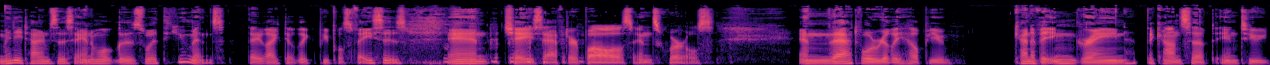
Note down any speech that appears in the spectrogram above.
Many times this animal lives with humans. They like to lick people's faces and chase after balls and squirrels. And that will really help you kind of ingrain the concept into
